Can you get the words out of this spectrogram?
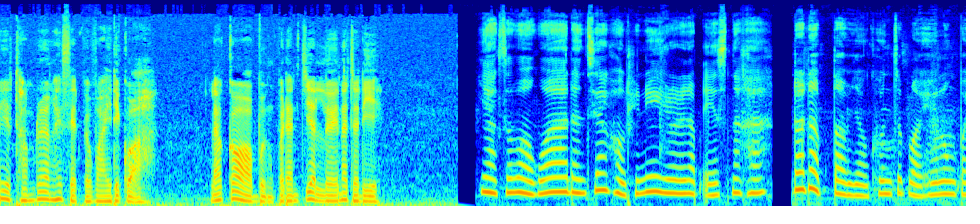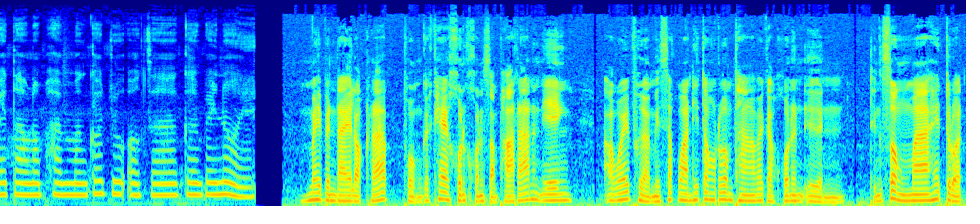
รีบๆทำเรื่องให้เสร็จไปไวดีกว่า แล้วก็บึ่งไปดันเจียนเลยน่าจะดี อยากจะบอกว่าดันเจียนของที่นี่อยู่ระดับ S นะคะ ระดับต่ำอย่างคุณจะปล่อยให้ลงไปตามลำพันมันก็ดูออกจะเกินไปหน่อย ไม่เป็นไรหรอกครับ ผมก็แค่คนขนสัมภาระนั่นเอง เอาไว้เผื่อมีสักวันที่ต้องร่วมทางไปกับคนอื่นๆ ถึงส่งมาให้ตรวจ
